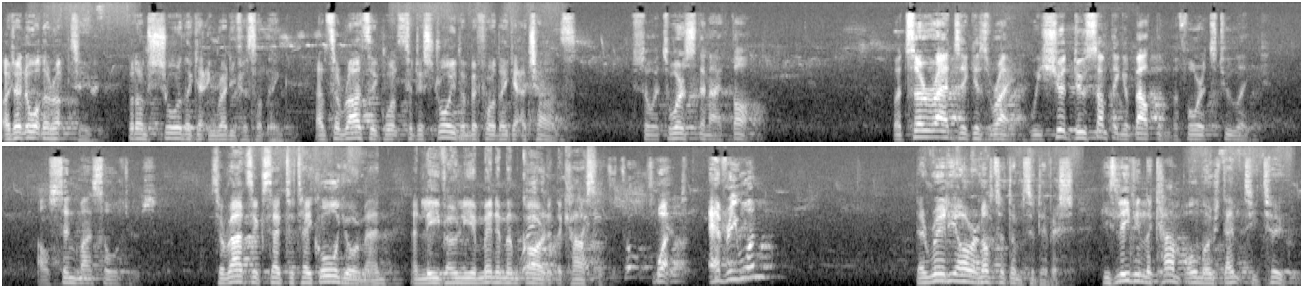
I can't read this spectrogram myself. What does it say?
I don't know what they're up to, but I'm sure they're getting ready for something, and Sir Radzig wants to destroy them before they get a chance. So it's worse than I thought. But Sir Radzig is right. We should do something about them before it's too late. I'll send my soldiers. Sir Radzig said to take all your men and leave only a minimum guard at the castle. What? Everyone? There really are a lot of them, Sir Divish. He's leaving the camp almost empty, too.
